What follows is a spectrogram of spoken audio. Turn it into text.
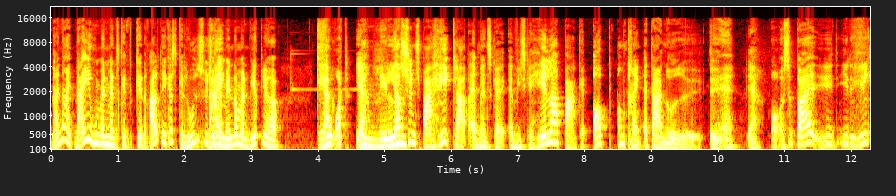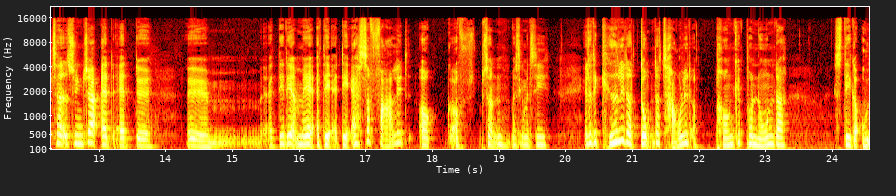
Nej, nej, nej, men man skal generelt ikke have skæld ud, synes Nej. jeg, medmindre man virkelig har gjort ja. en nælden. Jeg synes bare helt klart, at, man skal, at vi skal hellere bakke op omkring, at der er noget... Øh, øh, Ja. ja. Og også bare i, i det hele taget, synes jeg, at, at, øh, øh, at det der med, at det, at det er så farligt og, og sådan, hvad skal man sige, eller det er kedeligt og dumt og tavligt at punke på nogen, der stikker ud.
